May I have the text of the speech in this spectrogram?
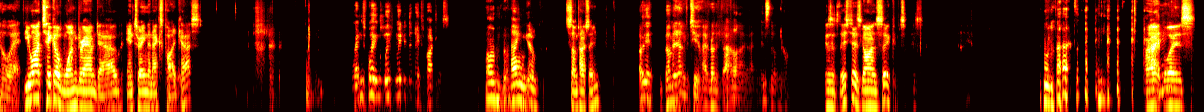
No way. do you want to take a one gram dab entering the next podcast? When when when when do the next podcast? Oh, I can get him. Sometime soon. Okay, I'm in it too. I'd rather battle instantly. Because this shit's going sick. All right, boys.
